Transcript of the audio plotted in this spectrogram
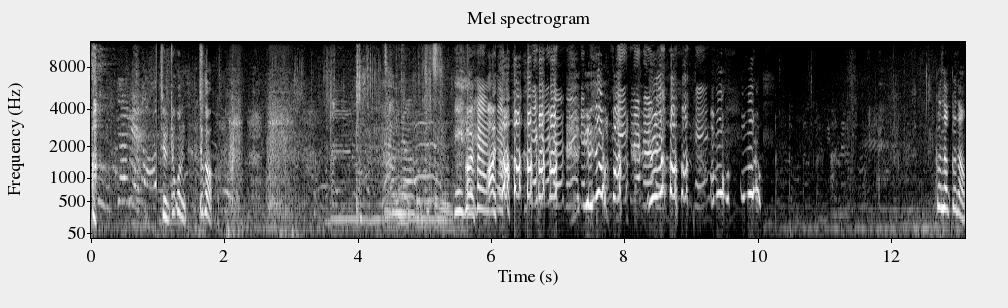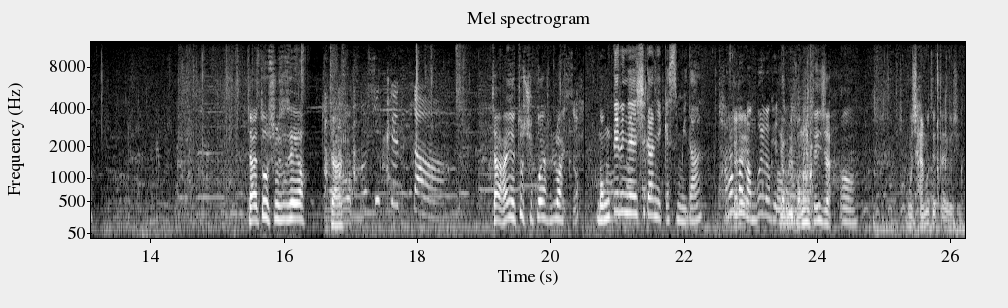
아, 지금 조금 뜨거. 아, 아, 유정아, 끊어, 끊어. 자, 또 줄 서세요. 자, 맛있겠다. 자, 아니 또 줄 거야. 일로 와. 멍 때리는 시간이 있겠습니다. 바람만 안 불면 야, 우리 괜찮아. 먹는 떼자. 어. 뭐 잘못됐다 이거 지금.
